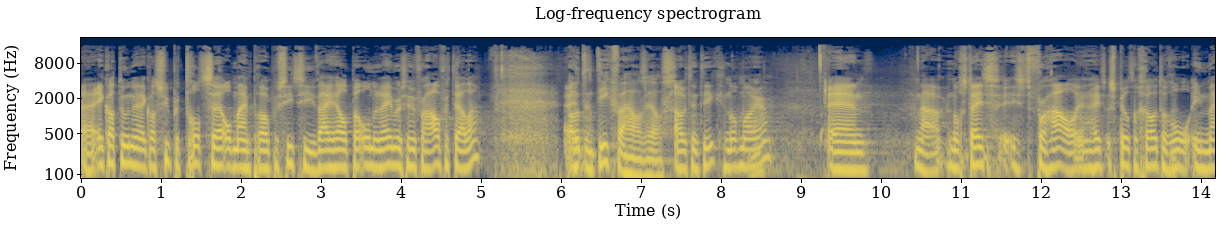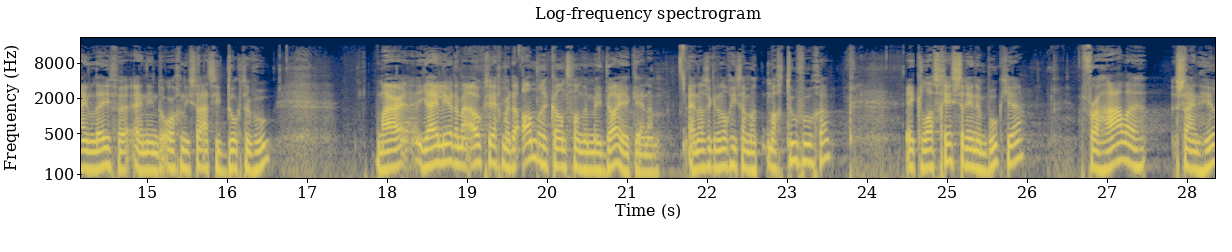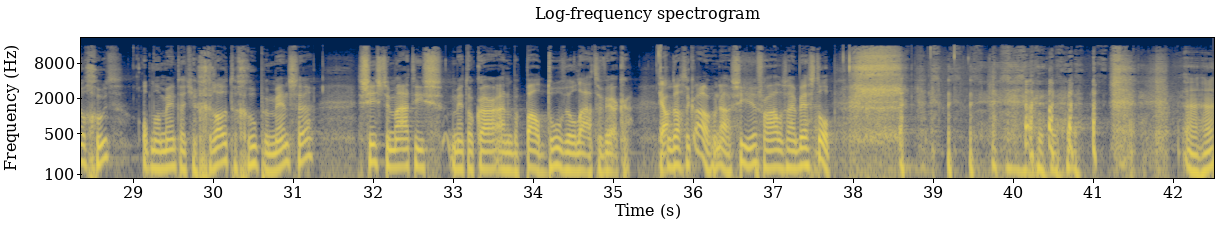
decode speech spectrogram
Uh, ik, had toen, ik was super trots op mijn propositie. Wij helpen ondernemers hun verhaal vertellen. Authentiek verhaal zelfs. Authentiek, nog mooier. Ja. En nou, nog steeds is het verhaal heeft, speelt een grote rol in mijn leven en in de organisatie Dr. Woe. Maar jij leerde mij ook zeg maar de andere kant van de medaille kennen. En als ik er nog iets aan mag toevoegen. Ik las gisteren in een boekje. Verhalen zijn heel goed op het moment dat je grote groepen mensen systematisch met elkaar aan een bepaald doel wil laten werken. Ja. Toen dacht ik, oh, nou zie je, verhalen zijn best top.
